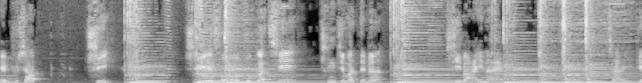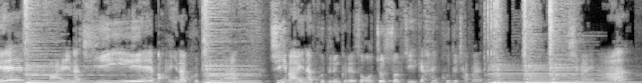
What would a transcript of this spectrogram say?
F 샵, G. G에서 똑같이 중지만 떼면 G 마이너예요. 자, 이게 마이너, G의 마이너 코드입니다. G 마이너 코드는 그래서 어쩔 수 없이 이게 하이 코드를 잡아야 돼요. G 마이너.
